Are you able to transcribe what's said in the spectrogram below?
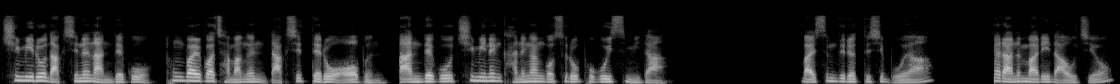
취미로 낚시는 안 되고 통발과 자망은 낚싯대로 어업은 안 되고 취미는 가능한 것으로 보고 있습니다. 말씀드렸듯이 뭐야? 라는 말이 나오지요?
